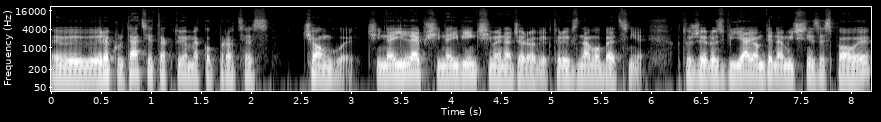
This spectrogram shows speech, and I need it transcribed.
y, rekrutację traktują jako proces ciągły. Ci najlepsi, najwięksi menadżerowie, których znam obecnie, którzy rozwijają dynamicznie zespoły,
